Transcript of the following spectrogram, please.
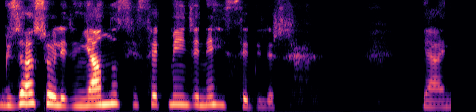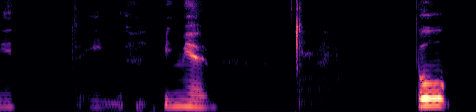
Güzel söyledin. Yalnız hissetmeyince ne hissedilir? Yani bilmiyorum. Bu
